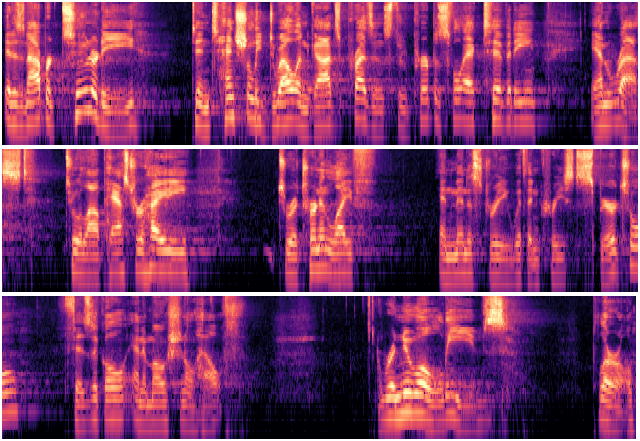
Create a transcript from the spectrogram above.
It is an opportunity to intentionally dwell in God's presence through purposeful activity and rest to allow Pastor Heidi to return in life and ministry with increased spiritual, physical, and emotional health. Renewal leaves, plural,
